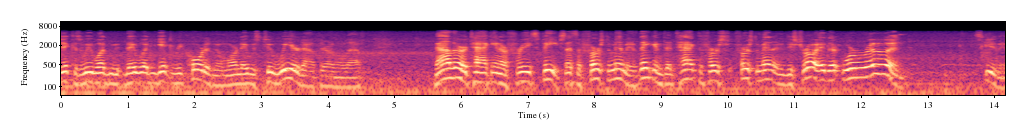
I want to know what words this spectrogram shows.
shit because we wasn't they wouldn't get recorded no more and they was too weird out there on the left. Now they're attacking our free speech. That's the First Amendment. If they can attack the First First Amendment and destroy it, we're ruined. Excuse me.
